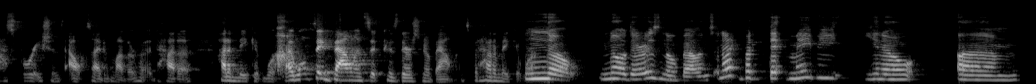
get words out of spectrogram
aspirations outside of motherhood? How to how to make it work? I won't say balance it because there's no balance but how to make it work. No no there is no balance and I, but that maybe you know um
